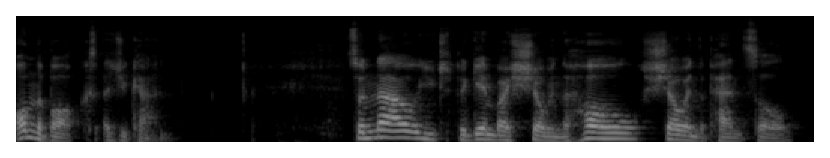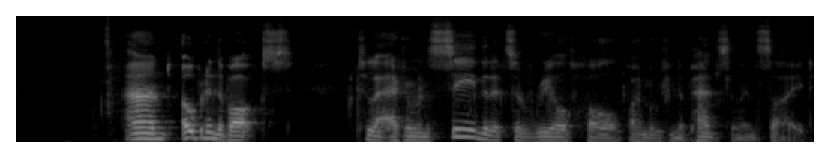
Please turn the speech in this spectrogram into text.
on the box as you can. So now you just begin by showing the hole, showing the pencil, and opening the box to let everyone see that it's a real hole by moving the pencil inside.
